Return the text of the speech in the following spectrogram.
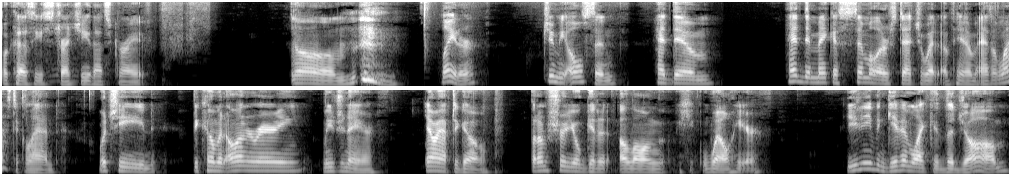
because he's stretchy. That's great. Um, later, Jimmy Olsen had them had to make a similar statuette of him as Elastic Lad, which he'd become an honorary Legionnaire. Now I have to go, but I'm sure you'll get it along well here. You didn't even give him like the job.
